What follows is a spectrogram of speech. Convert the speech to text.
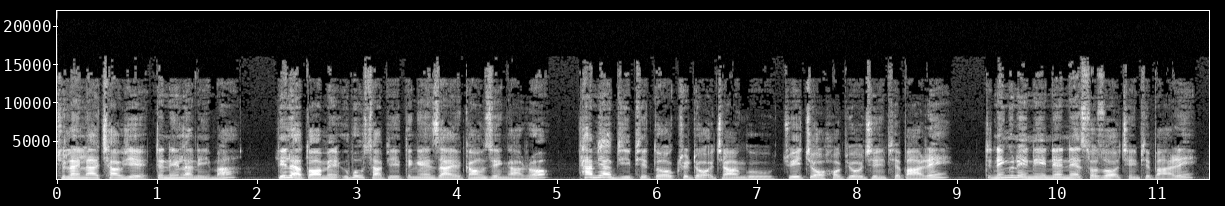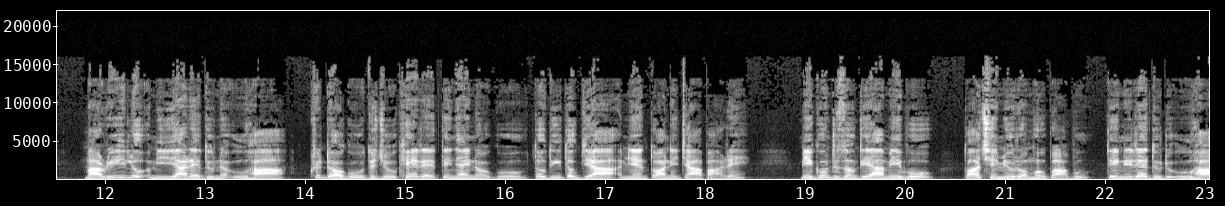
ဇူလိုင်လ6ရက်တနင်္လာနေ့မှာလေ့လာသွားမယ့်ဥပုသ္စာပြေသင်ခန်းစာရဲ့ခေါင်းစဉ်ကတော့ထမြောက်ပြီဖြစ်သောခရစ်တော်အကြောင်းကိုကြွေးကြော်ဟောပြောခြင်းဖြစ်ပါတယ်။တနင်္ဂနွေနေ့နန်းနဲ့စောစောအချိန်ဖြစ်ပါတယ်။မာရီလို့အမည်ရတဲ့သူနှစ်ဦးဟာခရစ်တော်ကိုတကြိုခဲ့တဲ့တင်းချိုင်းတော်ကိုတုတ်တီးတုတ်ပြအမြန်သွားနေကြပါတယ်။မိကွန်းတစုံတရာမေးဖို့သွားချင်းမျိုးတော့မဟုတ်ပါဘူး။တင်နေတဲ့သူတူဟာ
